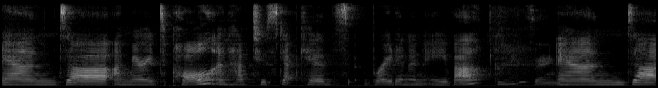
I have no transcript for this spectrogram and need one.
and uh, I'm married to Paul and have two stepkids, Braden and Ava. Amazing. And uh,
